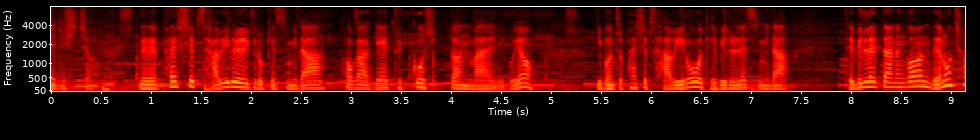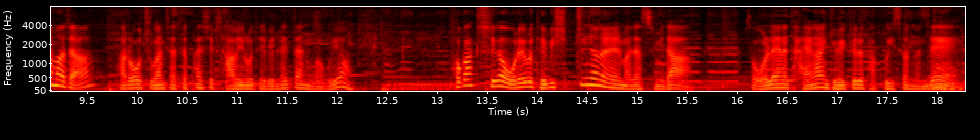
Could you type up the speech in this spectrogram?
소개해 주시죠. 네, 84위를 기록했습니다. 허각의 듣고 싶던 말이고요. 이번 주 84위로 데뷔를 했습니다. 데뷔를 했다는 건 내놓자마자 바로 주간 차트 84위로 데뷔를 했다는 거고요. 허각 씨가 올해로 데뷔 10주년을 맞았습니다. 그래서 원래는 다양한 계획들을 갖고 있었는데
